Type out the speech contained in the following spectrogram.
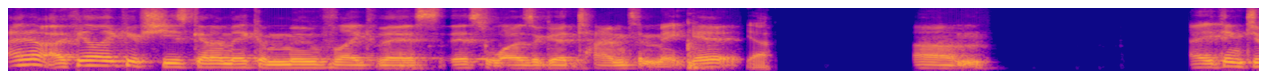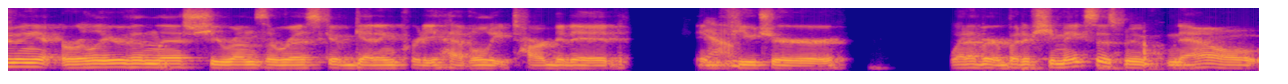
I know. I feel like if she's gonna make a move like this, this was a good time to make it. Yeah. Um, I think doing it earlier than this, she runs the risk of getting pretty heavily targeted in Yeah. future, whatever. But if she makes this move now,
